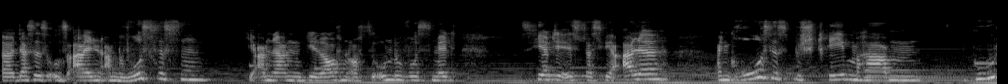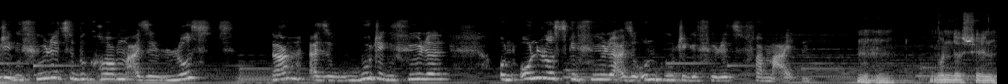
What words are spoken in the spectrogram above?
äh, das ist uns allen am bewusstesten. Die anderen, die laufen oft so unbewusst mit. Das vierte ist, dass wir alle ein großes Bestreben haben, gute Gefühle zu bekommen, also Lust, ne? also gute Gefühle und Unlustgefühle, also ungute Gefühle zu vermeiden. Mhm. Wunderschön.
